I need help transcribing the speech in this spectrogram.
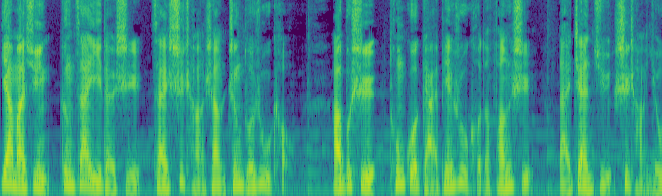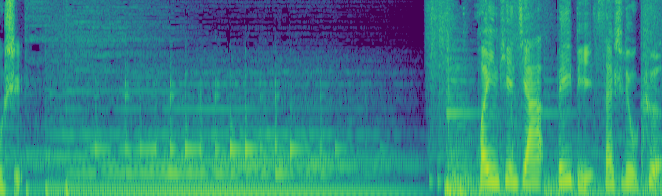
亚马逊更在意的是在市场上争夺入口，而不是通过改变入口的方式来占据市场优势。欢迎添加 baby 三十六克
